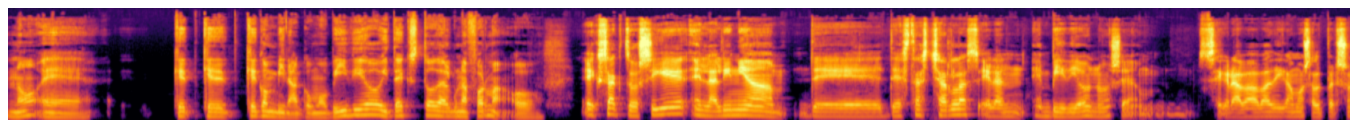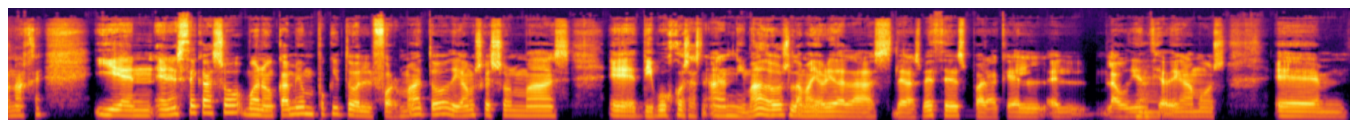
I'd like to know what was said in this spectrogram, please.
¿no? Eh, ¿qué, combina? ¿Como vídeo y texto de alguna forma? O... Exacto, sigue en la línea de, estas charlas, eran en vídeo, ¿no? O sea, se grababa, digamos, al personaje. Y en, este caso, bueno, cambia un poquito el formato, digamos que son más eh, dibujos animados la mayoría de las, de las veces para que la audiencia, mm. digamos, em,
